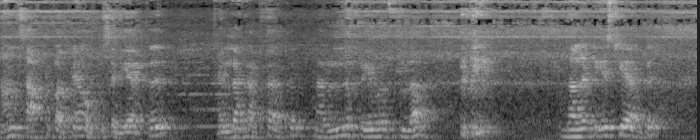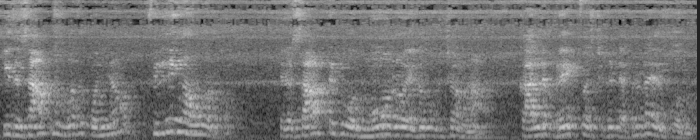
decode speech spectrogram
நான் சாப்பிட்டு பார்த்தேன் உப்பு சரியாக இருக்குது எல்லாம் கரெக்டாக இருக்குது நல்ல ஃப்ளேவர்ஃபுல்லாக நல்ல டேஸ்டியாக இருக்குது இது சாப்பிடும்போது கொஞ்சம் ஃபில்லிங்காகவும் இருக்கும். இதை சாப்பிட்டுட்டு ஒரு மோரோ ஏதோ குடிச்சோம்னா காலைல பிரேக்ஃபாஸ்ட்டுக்கு டெஃபினட்டாக இது போதும்.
